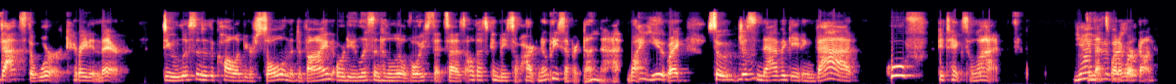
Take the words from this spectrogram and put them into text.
that's the work right in there. Do you listen to the call of your soul and the divine, or do you listen to the little voice that says, oh, that's going to be so hard? Nobody's ever done that. Why you? Right. So mm-hmm. just navigating that, woof, it takes a lot. Yeah. And that's what I work a, on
